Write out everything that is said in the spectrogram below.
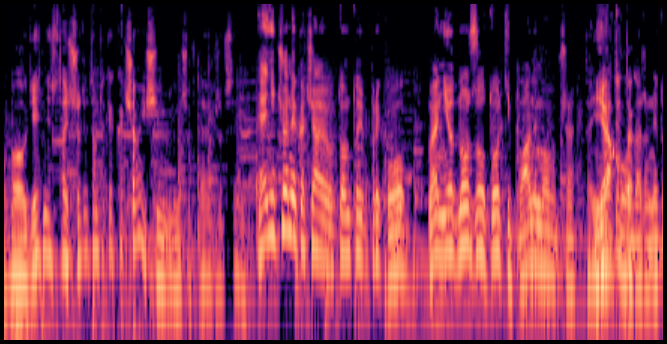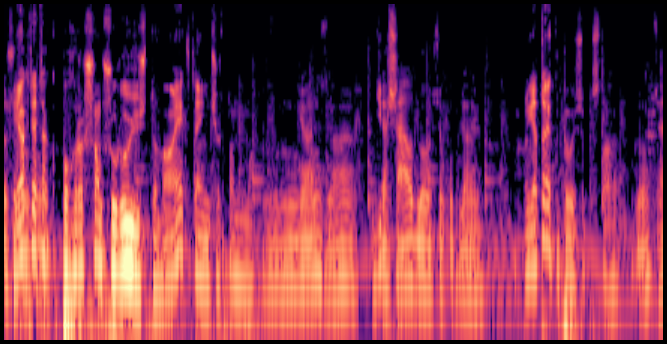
Обалдеть не стать, що ти там таке качаєш їм, блін, що в тебе вже все є. Я нічого не качаю, в тому то й прикол. У мене ні одного золотого типа нема взагалі. Та як ти так- даже, не то, що Як ти так по грошам шуруєш того, а як в тебе ні чорта нема? Я не знаю. Діп- Я ще одного все купляю. Ну я той купив, що поставив. Ну, це.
